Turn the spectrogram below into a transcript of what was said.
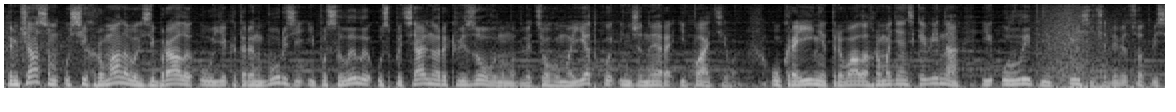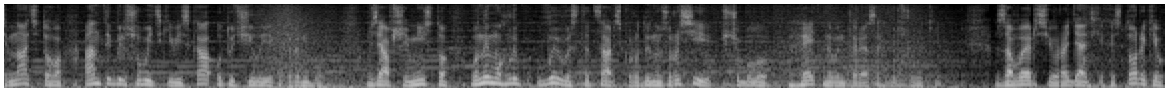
Тим часом усіх Романових зібрали у Єкатеринбурзі і поселили у спеціально реквізованому для цього маєтку інженера Іпатєва. У країні тривала громадянська війна, і у липні 1918-го антибільшовицькі війська оточили Єкатеринбург. Взявши місто, вони могли б вивести царську родину з Росії, що було геть не в інтересах більшовиків. За версією радянських істориків,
